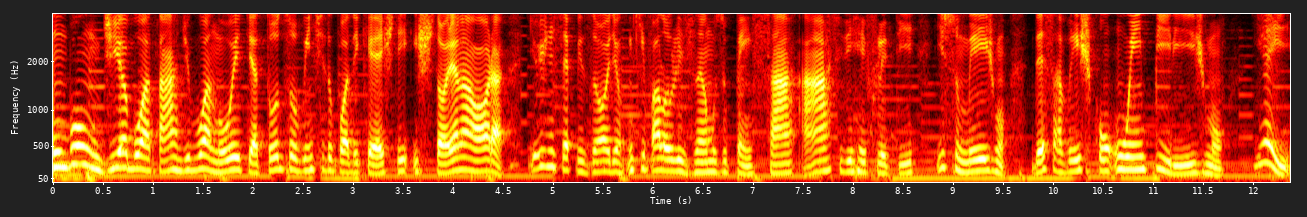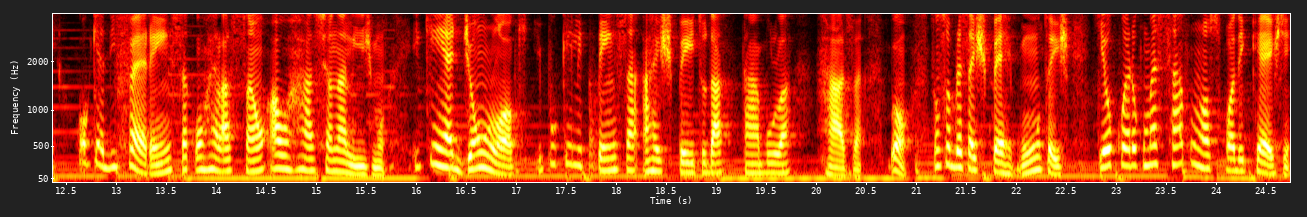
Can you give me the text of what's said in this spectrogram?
Um bom dia, boa tarde, boa noite a todos os ouvintes do podcast História na Hora. E hoje nesse episódio em que valorizamos o pensar, a arte de refletir, isso mesmo, dessa vez com o empirismo. E aí, qual que é a diferença com relação ao racionalismo? E quem é John Locke e por que ele pensa a respeito da tábula rasa? Bom, são sobre essas perguntas que eu quero começar com o nosso podcast.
